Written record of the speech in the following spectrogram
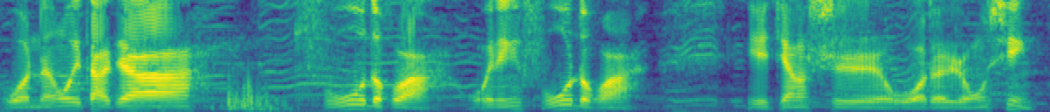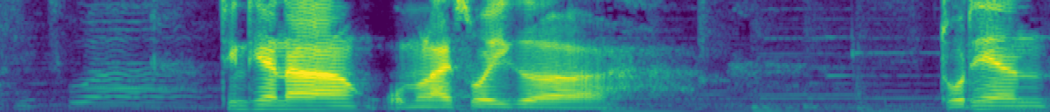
我能为大家服务的话，为您服务的话，也将是我的荣幸。今天呢，我们来说一个昨天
